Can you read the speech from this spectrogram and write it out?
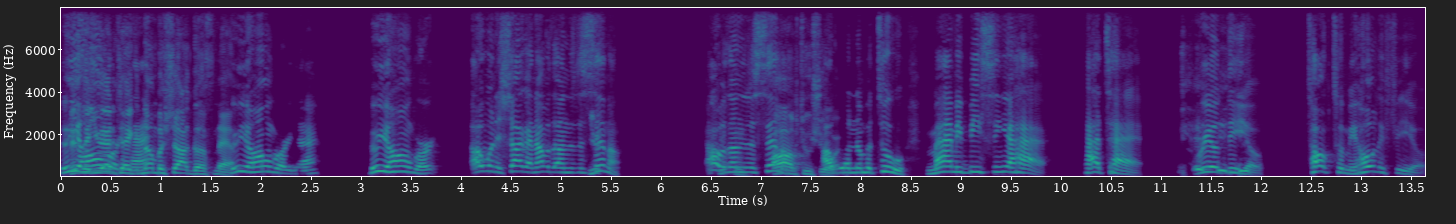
Do They your said you had homework, to take man. number shotgun snap. Do your homework now. Do your homework. I went in shotgun. I was under the You- center. I was under the center. Arms too short. I was number two. Miami Beach Senior High. High tide. Real deal. Talk to me. Holyfield.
